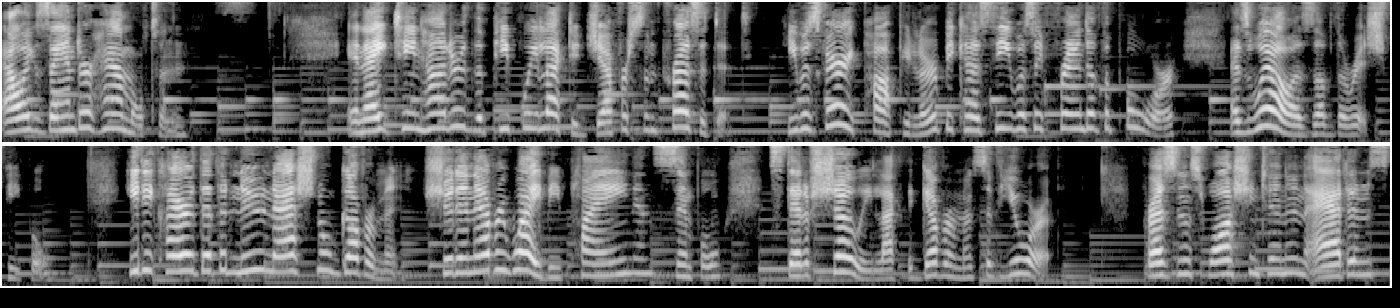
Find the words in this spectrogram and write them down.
Alexander Hamilton. In 1800, the people elected Jefferson president. He was very popular because he was a friend of the poor as well as of the rich people. He declared that the new national government should in every way be plain and simple instead of showy like the governments of Europe. Presidents Washington and Adams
